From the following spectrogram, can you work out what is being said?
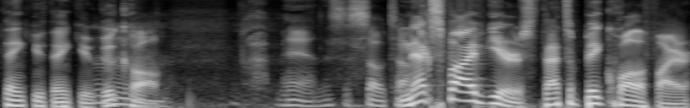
Thank you. Thank you. Mm. Good call. Man, this is so tough. Next five years. That's a big qualifier.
